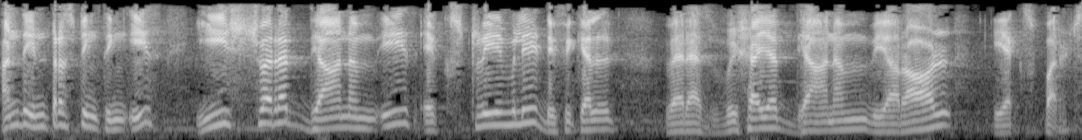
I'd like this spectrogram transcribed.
And the interesting thing is, Ishvara Dhyanam is extremely difficult, whereas Vishaya Dhyanam, we are all experts.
